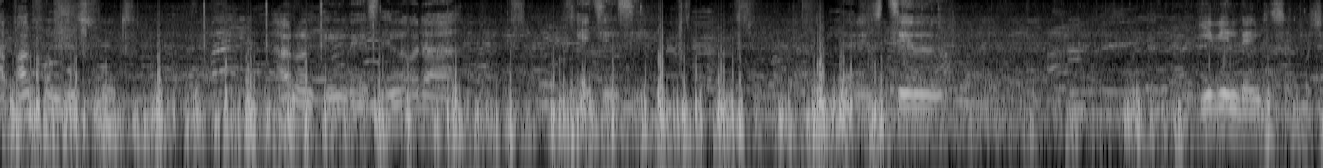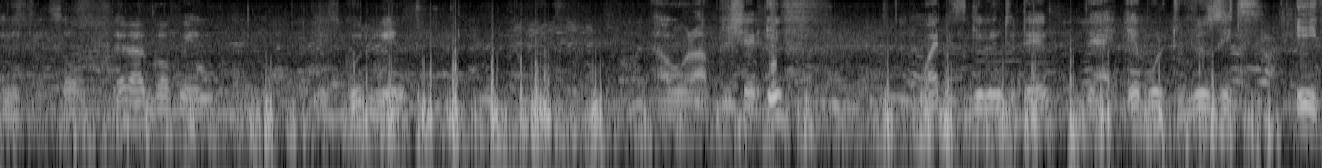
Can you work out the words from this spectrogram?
apart from this food, I don't think there's any other agency that is still giving them this opportunity. So federal government is goodwill. I would appreciate if what is given to them, they are able to use it, eat.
